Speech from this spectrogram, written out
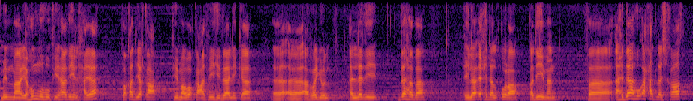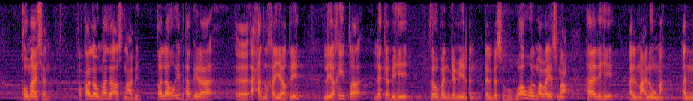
مما يهمه في هذه الحياة فقد يقع فيما وقع فيه ذلك آه، آه، الرجل الذي ذهب إلى إحدى القرى قديما فأهداه أحد الأشخاص قماشا. فقال له ماذا أصنع به؟ قال له اذهب إلى آه، أحد الخياطين ليخيط لك به ثوبا جميلا تلبسه. وأول مرة يسمع هذه المعلومة أن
